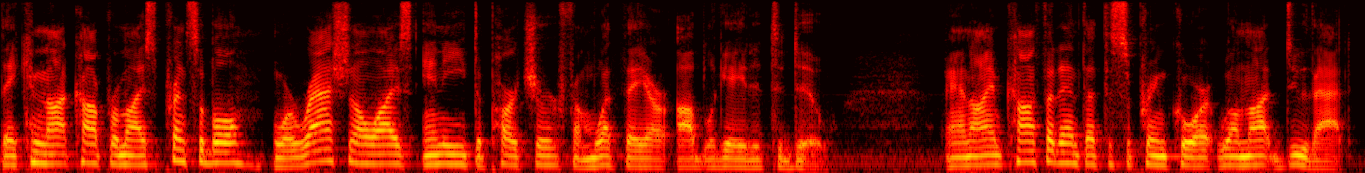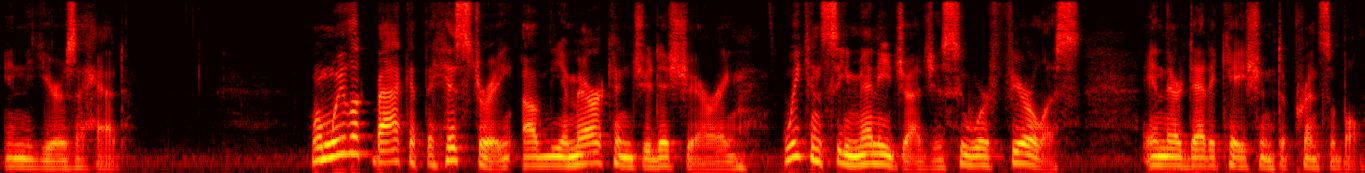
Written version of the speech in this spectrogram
They cannot compromise principle or rationalize any departure from what they are obligated to do. And I am confident that the Supreme Court will not do that in the years ahead. When we look back at the history of the American judiciary, we can see many judges who were fearless in their dedication to principle.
